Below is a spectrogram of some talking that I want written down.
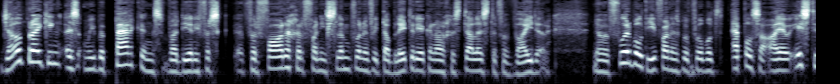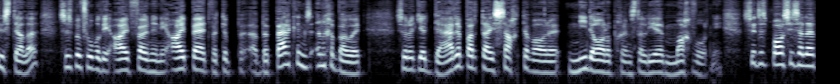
Jailbreaking is om die beperkings wat deur die vervaardiger van die slimfoon of die tabletrekenaar gestel is te verwyder. Nou 'n voorbeeld hiervan is byvoorbeeld Apple se iOS toestelle, soos byvoorbeeld die iPhone en die iPad wat op uh, beperkings ingebou het sodat jou derde party sagteware nie daarop geïnstalleer mag word nie. So dis basies hulle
